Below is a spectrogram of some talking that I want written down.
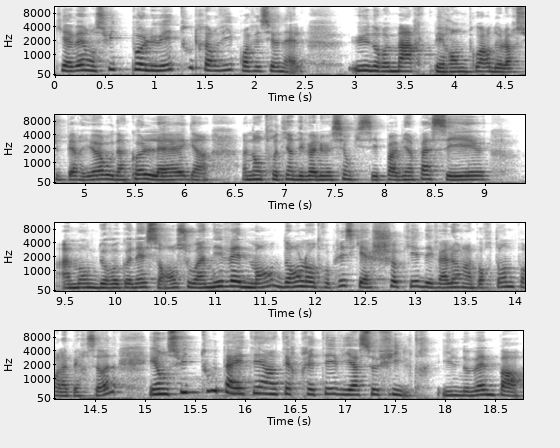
qui avait ensuite pollué toute leur vie professionnelle. Une remarque péremptoire de leur supérieur ou d'un collègue, un, entretien d'évaluation qui s'est pas bien passé, un manque de reconnaissance ou un événement dans l'entreprise qui a choqué des valeurs importantes pour la personne. Et ensuite, tout a été interprété via ce filtre. Ils ne m'aiment pas,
